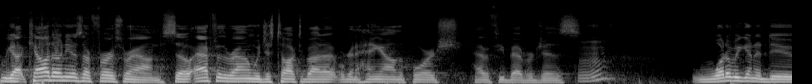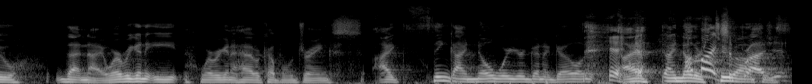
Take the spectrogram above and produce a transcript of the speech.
we got Caledonia as our first round. So, after the round, we just talked about it. We're going to hang out on the porch, have a few beverages. Mm-hmm. What are we going to do that night? Where are we going to eat? Where are we going to have a couple of drinks? I think I know where you're going to go. I, have, I know I there's might two surprise options.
